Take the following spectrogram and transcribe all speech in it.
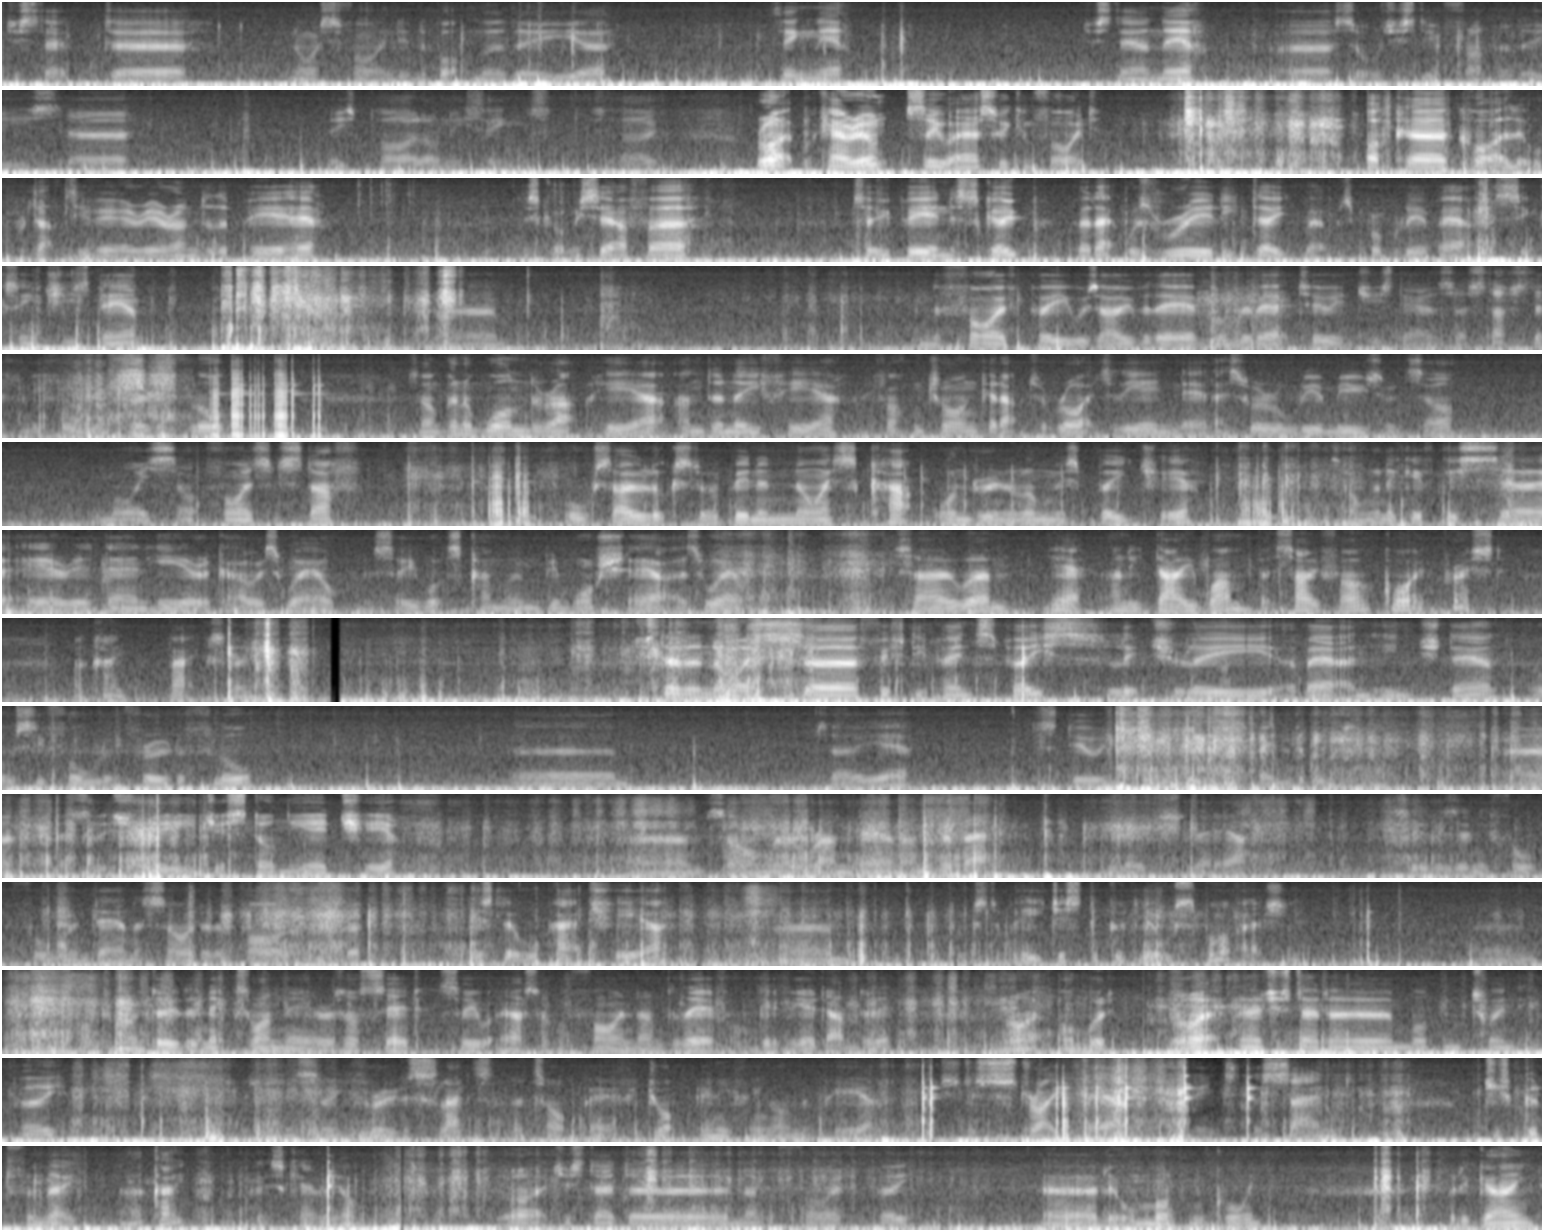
Just that uh, nice find in the bottom of the uh, thing there, just down there, uh, sort of just in front of these uh, these pylon things. So, right, we'll carry on, see what else we can find. Like uh, quite a little productive area under the pier here. Just got myself a 2p in the scoop, but that was really deep. That was probably about six inches down. Um, and the 5p was over there, probably about two inches down. So stuff's definitely falling through the floor. So I'm going to wander up here, underneath here. If I can try and get up to right to the end there, that's where all the amusements are. Might find some stuff. Also looks to have been a nice cut wandering along this beach here. So I'm going to give this uh, area down here a go as well and see what's come and been washed out as well. So um, yeah, only day one, but so far quite impressed. Okay, back soon. Just had a nice uh, 50 pence piece, literally about an inch down, obviously fallen through the floor. Um, so yeah, still in expendables. Uh, that's literally just on the edge here. Um, so I'm going to run down under that ledge there, see if there's any fall, falling down the side of the pylon. But this little patch here um, looks to be just a good little spot actually. Um, I'll try and do the next one there as I said, see what else I can find under there if I can get my head under there. Right, onward. Right, now just had a modern 20p. As you can see through the slats at the top there, if you drop anything on the pier, it's just straight down and into the sand, which is good for me. Okay, let's carry on. Right, just had uh, another 5p, a uh, little modern coin. But again,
